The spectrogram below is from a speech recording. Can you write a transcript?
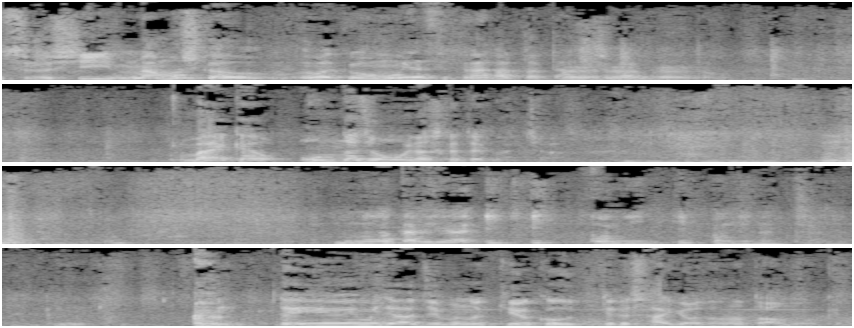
するし、まあ、もしくはうまく思い出せてなかったって話もあるんだけど。毎回同じ思い出し方になっちゃう物語が一一個に一本になっちゃうみたいな。っていう意味では自分の記憶を売ってる作業だなとは思うけど。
